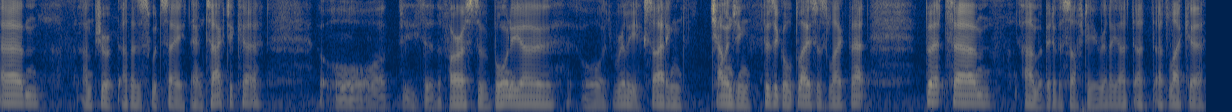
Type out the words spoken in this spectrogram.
Um, I'm sure others would say Antarctica or the, the forests of Borneo or really exciting, challenging physical places like that. But um, I'm a bit of a softie, really. I'd, I'd, I'd like a,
